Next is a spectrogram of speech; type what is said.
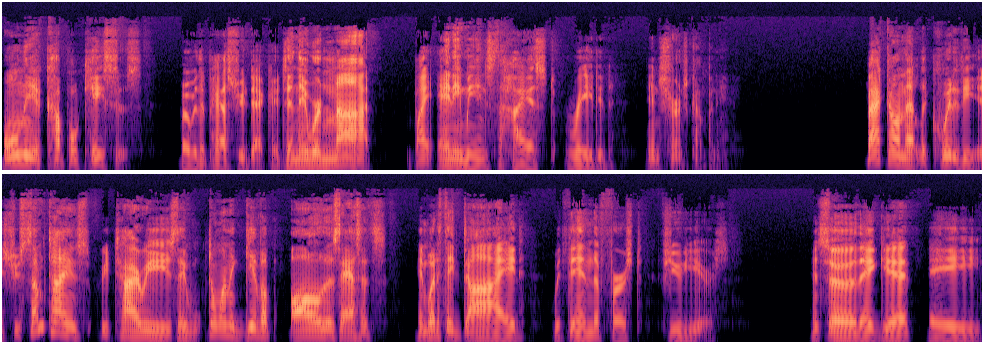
Only a couple cases over the past few decades, and they were not by any means the highest rated insurance company. Back on that liquidity issue, sometimes retirees they don't want to give up all those assets. And what if they died within the first few years? And so they get a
